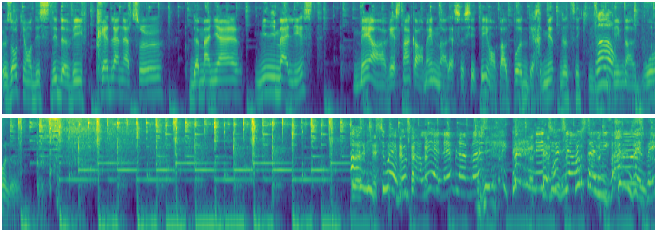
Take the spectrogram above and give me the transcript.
Eux autres, ils ont décidé de vivre près de la nature, de manière minimaliste, mais en restant quand même dans la société. On parle pas d'ermites, là, tu sais, qui, qui vivent dans le bois, là. Ah, Mitsou, elle veut parler, elle lève la main. Une étudiante à l'école. bébé,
